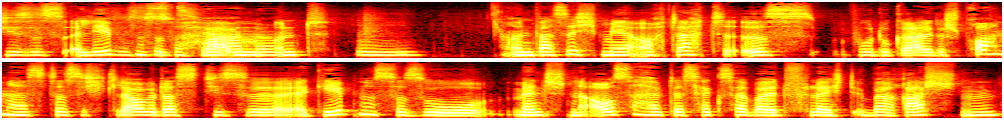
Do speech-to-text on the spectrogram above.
dieses Erlebnis das zu haben. Und, mhm. Und was ich mir auch dachte, ist, wo du gerade gesprochen hast, dass ich glaube, dass diese Ergebnisse so Menschen außerhalb der Sexarbeit vielleicht überraschen,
